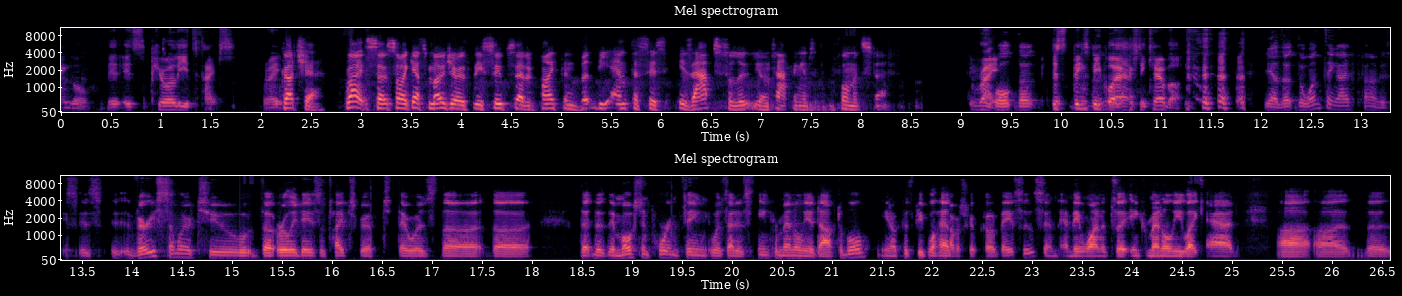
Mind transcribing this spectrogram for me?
angle. it's purely types, right? Gotcha. Right. So, so I guess Mojo is the superset of Python, but the emphasis is absolutely on tapping into the performance stuff. Right. Well, the, just things the, people the, actually care about. yeah. The, the one thing I found is, is very similar to the early days of TypeScript. There was the, the, the, the, most important thing was that it's incrementally adoptable, you know, because people had JavaScript code bases and, and they wanted to incrementally like add uh, uh, the,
